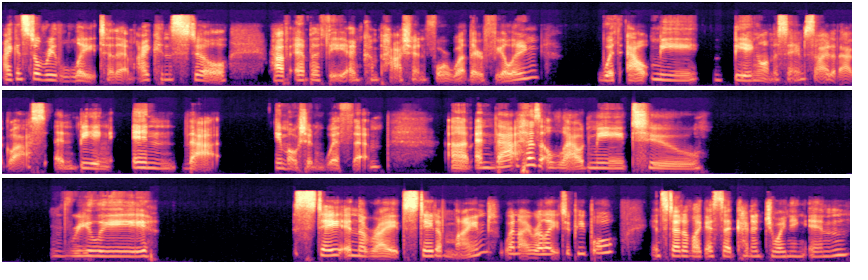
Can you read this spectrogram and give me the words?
I can still relate to them. I can still have empathy and compassion for what they're feeling without me being on the same side of that glass and being in that emotion with them. Um, and that has allowed me to really stay in the right state of mind when I relate to people instead of, like I said, kind of joining in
